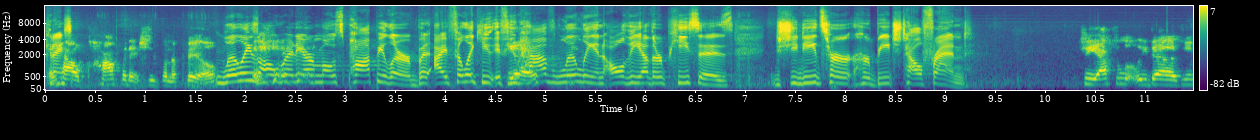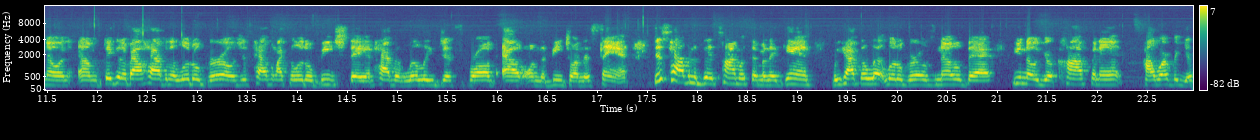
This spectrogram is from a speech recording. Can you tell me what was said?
Can and I how confident she's going to feel. Lily's already our most popular, but I feel like you, if you yes. have Lily and all the other pieces, she needs her her beach towel friend. She absolutely does, you know, and I'm um, thinking about having a little girl, just having like a little beach day and having Lily just sprawled out on the beach on the sand, just having a good time with them. And again, we have to let little girls know that, you know, you're confident, however your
